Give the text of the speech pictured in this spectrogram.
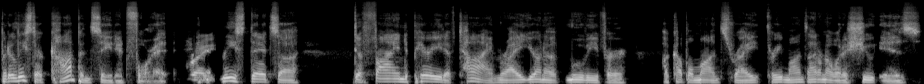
but at least they're compensated for it. right At least it's a defined period of time, right? You're on a movie for a couple months, right? Three months. I don't know what a shoot is,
